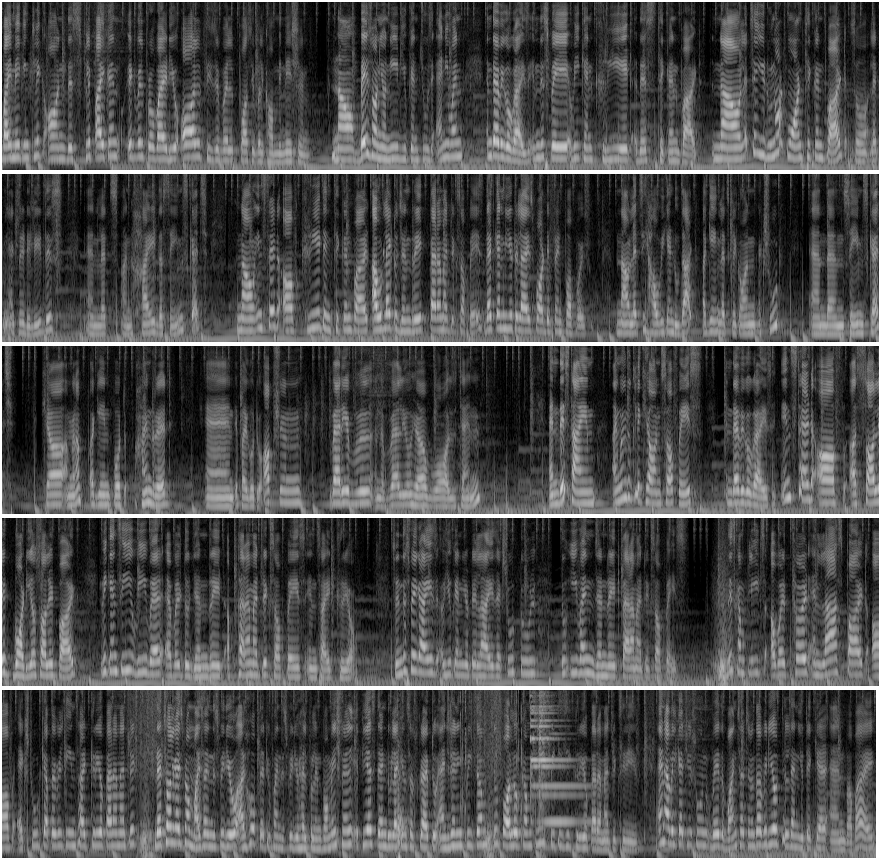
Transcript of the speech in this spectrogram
By making click on this flip icon it will provide you all feasible possible combination now based on your need you can choose anyone. And there we go guys. In this way we can create this thickened part. Now let's say you do not want thickened part. So let me actually delete this and let's unhide the same sketch. Now instead of creating thickened part i would like to generate parametric surface that can be utilized for different purpose. Now let's see how we can do that. Again let's click on extrude and then same sketch here I'm gonna again put 100 and if I go to option variable and the value here was 10 and this time I'm going to click here on surface and there we go guys. Instead of a solid body or solid part we can see we were able to generate a parametric surface inside Creo. So in this way guys you can utilize extrude tool to even generate parametric surface. This completes our third and last part of extrude capability inside Creo Parametric. That's all guys from my side in this video. I hope that you find this video helpful and informational. If yes, then do like and subscribe to Engineering Pritam to follow complete PTC Creo Parametric series. And I will catch you soon with one such another video. Till then, you take care and bye bye.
